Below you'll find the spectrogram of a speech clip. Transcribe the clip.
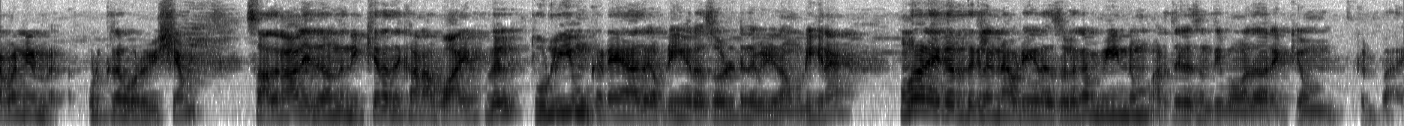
ரெவன்யூ கொடுக்குற ஒரு விஷயம். ஸோ அதனால் இது வந்து நிற்கிறதுக்கான வாய்ப்புகள் துளியும் கிடையாது அப்படிங்கிறத சொல்லிட்டு இந்த வீடியோ நான் முடிக்கிறேன். உங்களுடைய கருத்துக்கள் என்ன அப்படிங்கிறத சொல்லுங்கள் மீண்டும் அடுத்த சந்திப்போம். அது வரைக்கும் குட் பை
